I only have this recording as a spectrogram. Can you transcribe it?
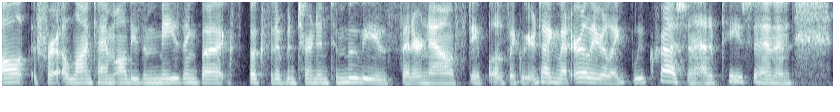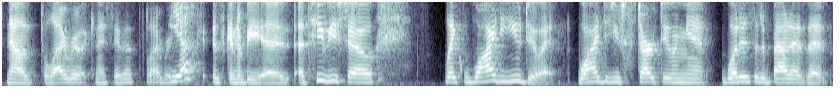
all for a long time all these amazing books books that have been turned into movies that are now staples like we were talking about earlier like blue crush and adaptation and now the library can i say that the library yeah. is going to be a, a tv show like why do you do it why did you start doing it what is it about it that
